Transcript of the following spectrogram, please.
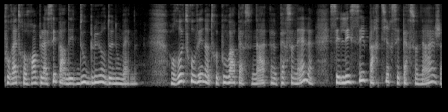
pour être remplacés par des doublures de nous-mêmes. Retrouver notre pouvoir euh, personnel, c'est laisser partir ces personnages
